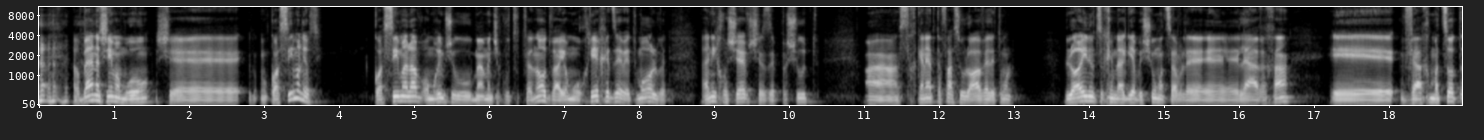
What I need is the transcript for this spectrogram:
הרבה אנשים אמרו שהם כועסים על יוסי. כועסים עליו, אומרים שהוא מאמן של קבוצות קטנות, והיום הוא הוכיח את זה, ואתמול, ואני חושב שזה פשוט, השחקני התקפה עשו לו עוול אתמול. לא היינו צריכים להגיע בשום מצב להערכה, אה, וההחמצות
